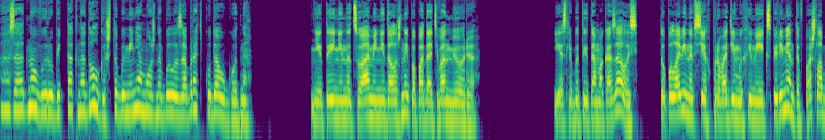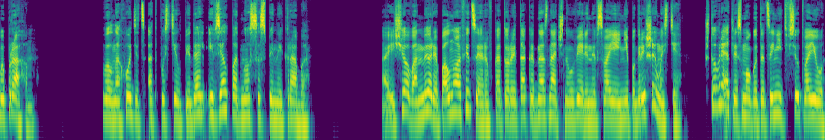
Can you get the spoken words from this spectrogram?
«А заодно вырубить так надолго, чтобы меня можно было забрать куда угодно». «Ни ты, ни Нацуами не должны попадать в Анмёрю. Если бы ты там оказалась, то половина всех проводимых ими экспериментов пошла бы прахом». Волноходец отпустил педаль и взял поднос со спины краба. А еще в Анмёре полно офицеров, которые так однозначно уверены в своей непогрешимости, что вряд ли смогут оценить всю твою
